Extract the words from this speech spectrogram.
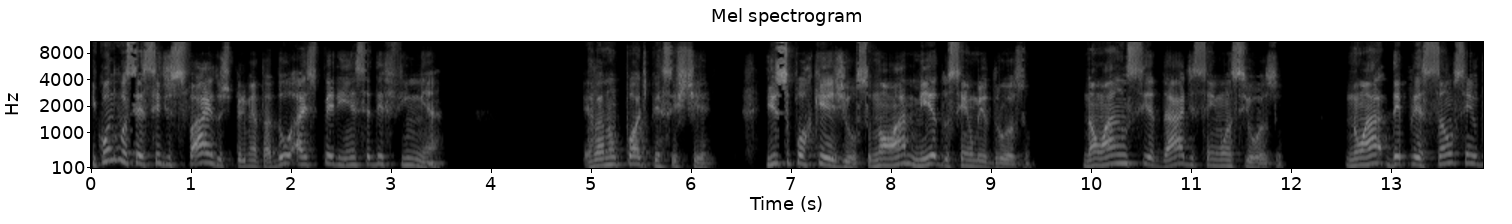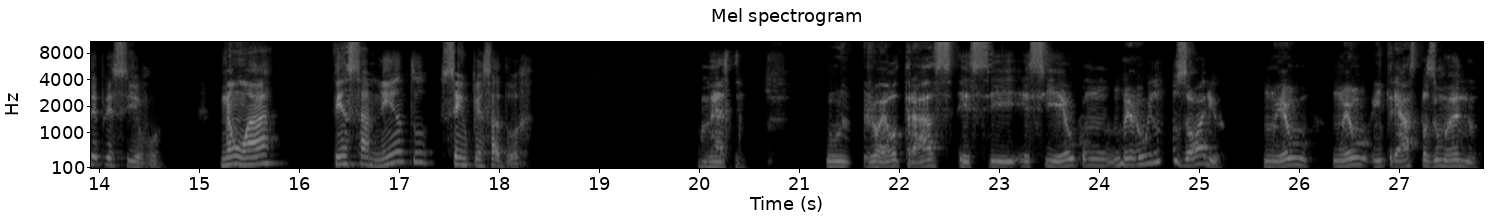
E quando você se desfaz do experimentador, a experiência definha. Ela não pode persistir. Isso porque, Gilson, não há medo sem o medroso. Não há ansiedade sem o ansioso. Não há depressão sem o depressivo. Não há pensamento sem o pensador. Mestre, o Joel traz esse esse eu como um eu ilusório, um eu, um eu entre aspas humano,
